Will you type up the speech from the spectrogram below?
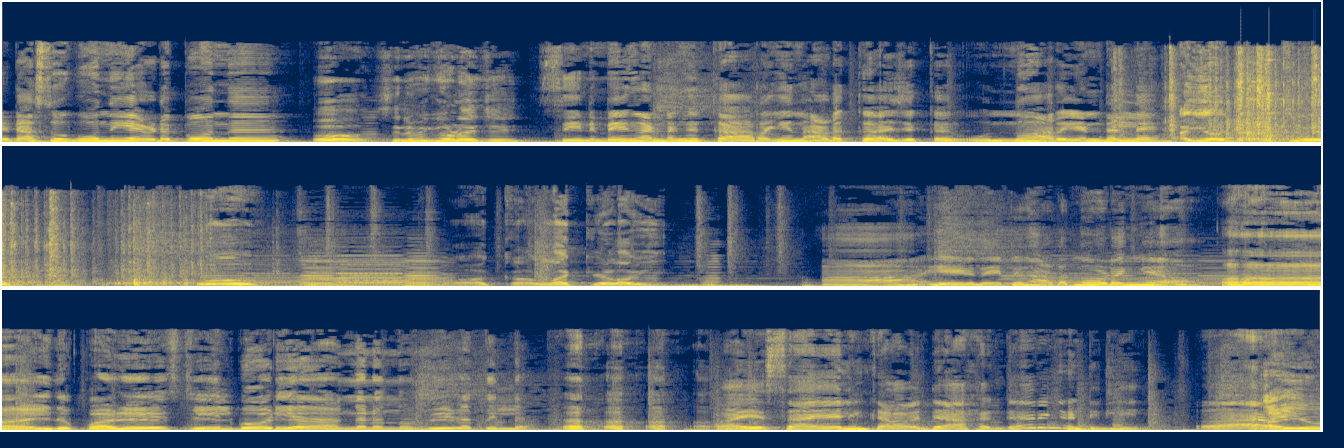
എടാ സുഖു നീ എവിടെ പോന്ന്? ഓ സിനിമയ്ക്ക് പോണോ ചേച്ചി? സിനിമയും കണ്ടങ്ങ് കറങ്ങി നടക്കുക അജക്കർ ഒന്നും അറിയണ്ടല്ലേ? അയ്യോ ഓ ആ കള്ള കിളവി ആ എഴുന്നേറ്റ് നടന്നു തുടങ്ങിയോ? ആ ഇത് പഴയ സ്റ്റീൽ ബോഡിയാ അങ്ങനൊന്നും വീഴത്തില്ല. വയസ്സായാലും കളവന്റെ അഹങ്കാരം കണ്ടില്ലേ? അയ്യോ.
